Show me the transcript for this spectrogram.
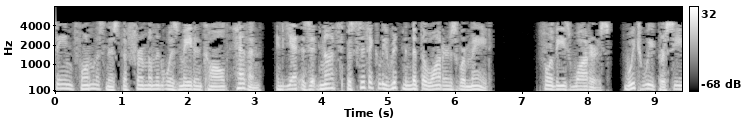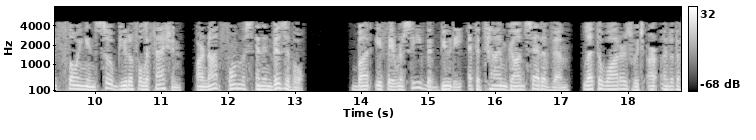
same formlessness the firmament was made and called heaven, and yet is it not specifically written that the waters were made? For these waters, which we perceive flowing in so beautiful a fashion, are not formless and invisible, but if they received that beauty at the time God said of them, Let the waters which are under the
